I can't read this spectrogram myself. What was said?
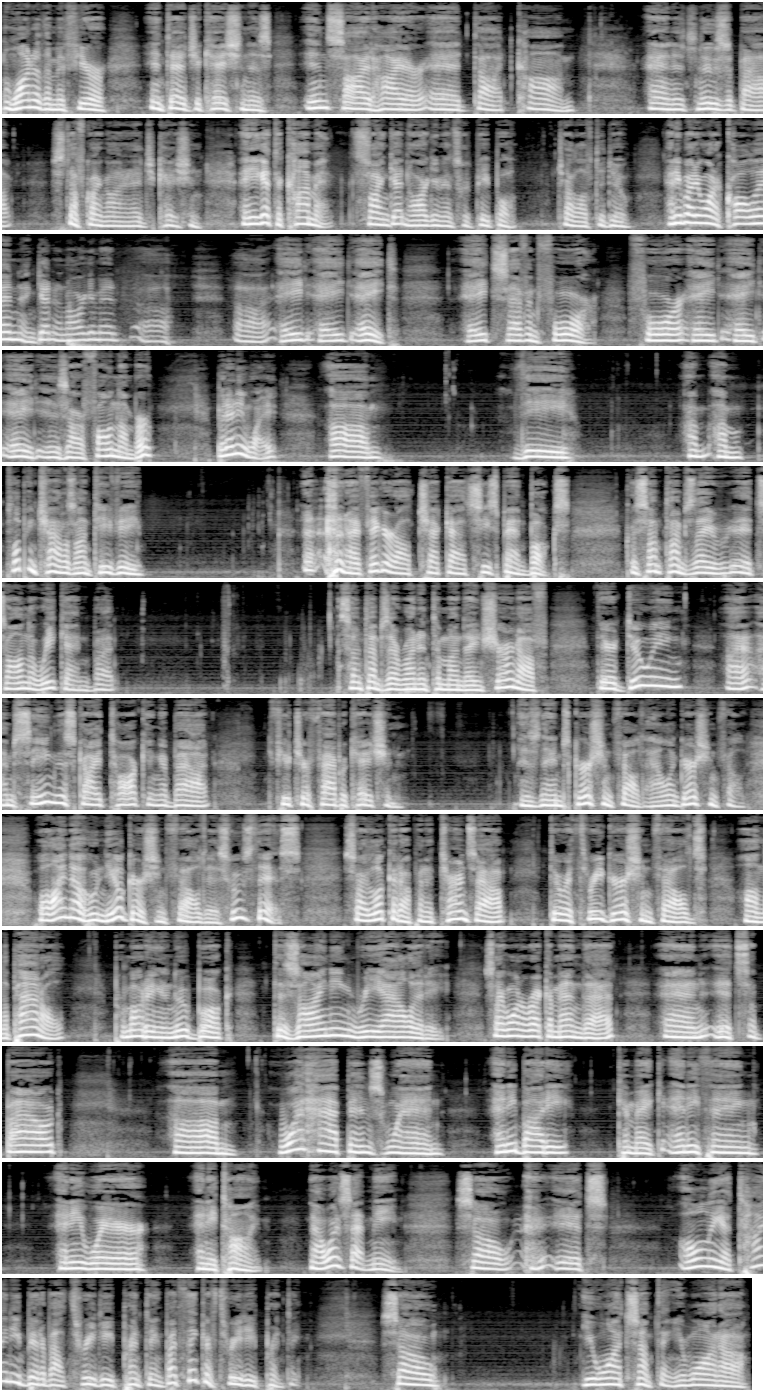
One of them, if you're into education, is InsideHigherEd.com, and it's news about stuff going on in education. And you get to comment, so I can get in arguments with people, which I love to do. Anybody want to call in and get in an argument? Uh, uh, 888 874 4888 is our phone number. But anyway, um, the I'm, I'm flipping channels on TV, and I figure I'll check out C-SPAN books because sometimes they it's on the weekend, but sometimes I run into Monday. And sure enough, they're doing. I, I'm seeing this guy talking about future fabrication. His name's Gershenfeld, Alan Gershenfeld. Well, I know who Neil Gershenfeld is. Who's this? So I look it up, and it turns out there were three Gershenfelds on the panel promoting a new book, Designing Reality. So I want to recommend that. And it's about um, what happens when anybody can make anything, anywhere, anytime. Now, what does that mean? So it's only a tiny bit about 3D printing, but think of 3D printing. So you want something, you want a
